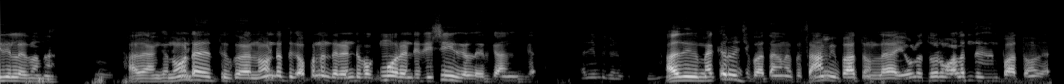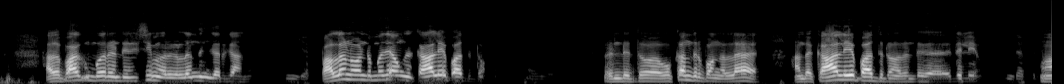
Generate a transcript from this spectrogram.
இதில் தானே. அது அங்கே நோண்டத்துக்கு நோண்டத்துக்கு அப்புறம் இந்த ரெண்டு பக்கமும் ரெண்டு ரிஷிகள் இருக்காங்க இங்கே. அது மெக்கர் வச்சு பார்த்தாங்கண்ணா இப்போ சாமி பார்த்தோம்ல எவ்வளோ தூரம் வளர்ந்ததுன்னு பார்த்தோம் அதை. அதை பார்க்கும்போது ரெண்டு ரிஷிமார்கள் வந்து இங்கே இருக்காங்க. பள்ளம் நோண்டும் போதே அவங்க காலே பார்த்துட்டோம். ரெண்டு உட்காந்துருப்பாங்கல்ல அந்த காலையே பார்த்துட்டோம் ரெண்டு இதுலேயும். ஆ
